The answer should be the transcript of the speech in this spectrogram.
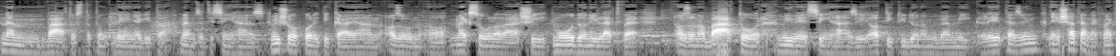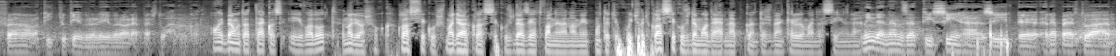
nem változtatunk lényegit a Nemzeti Színház műsor politikáján, azon a megszólalási módon, illetve azon a bátor művészszínházi attitűdön, amiben mi létezünk, és hát ennek megfelelően alakítjuk évről évre a repertoárunkat. Ahogy bemutatták az évadot, nagyon sok klasszikus, magyar klasszikus, de azért van olyan, ami mondhatjuk úgy, hogy klasszikus, de modernebb köntösben kerül majd a színre. Minden nemzeti színházi eh, repertoár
